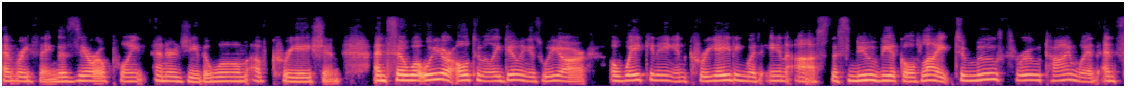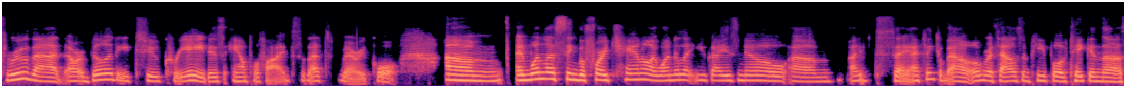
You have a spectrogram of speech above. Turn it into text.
everything, the zero point energy, the womb of creation. And so, what we are ultimately doing is we are awakening and creating within us this new vehicle of light to move through time with. And through that, our ability to create is amplified. So, that's very cool. Um, and one last thing before I channel, I wanted to let you guys know. Um, I'd say I think about over a thousand people have taken the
